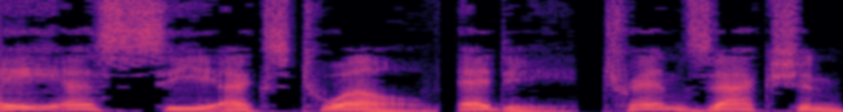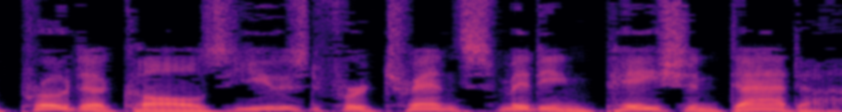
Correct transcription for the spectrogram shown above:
ASCX12 EDI transaction protocols used for transmitting patient data.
